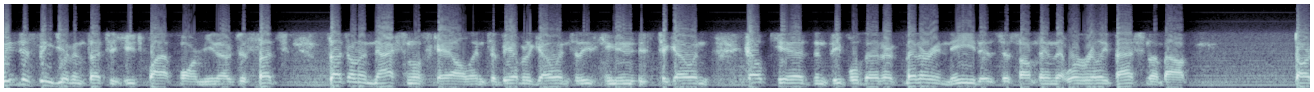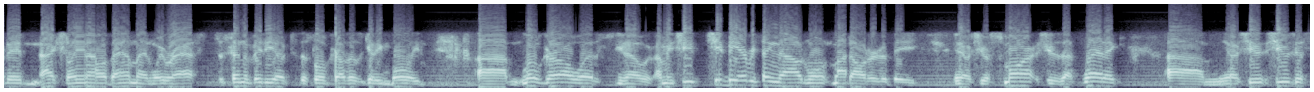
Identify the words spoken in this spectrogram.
We've just been given such a huge platform, you know, just such such on a national scale, and to be able to go into these communities, to go and help kids and people that are that are in need is just something that we're really passionate about. Started actually in Alabama, and we were asked to send a video to this little girl that was getting bullied. Um, little girl was, you know, I mean, she she'd be everything that I would want my daughter to be. You know, she was smart, she was athletic, um, you know, she she was just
